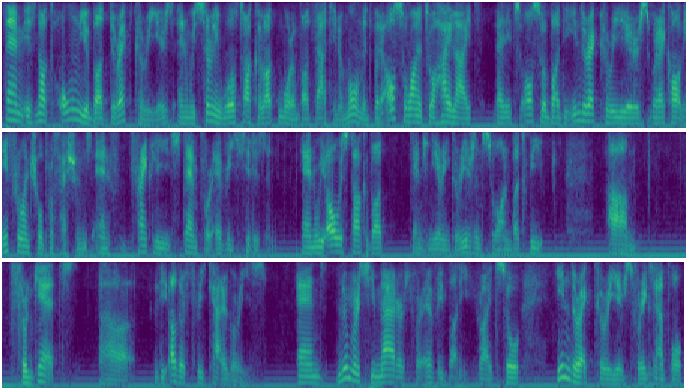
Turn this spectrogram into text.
STEM is not only about direct careers, and we certainly will talk a lot more about that in a moment, but I also wanted to highlight that it's also about the indirect careers, what I call influential professions, and frankly, STEM for every citizen. And we always talk about engineering careers and so on, but we um, forget uh, the other three categories. And numeracy matters for everybody, right? So indirect careers, for example,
